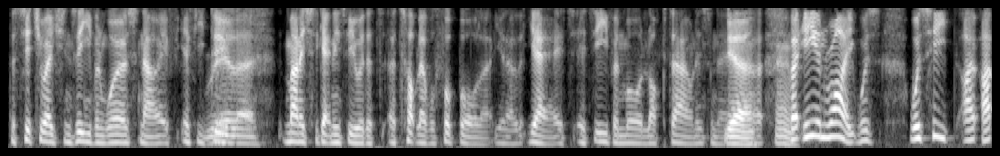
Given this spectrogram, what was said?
the situation's even worse now. If if you do Really? manage to get an interview with a, a top level footballer, you know, yeah, it's it's even more locked down, isn't it? Yeah, But, yeah. but Ian Wright was was he? I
